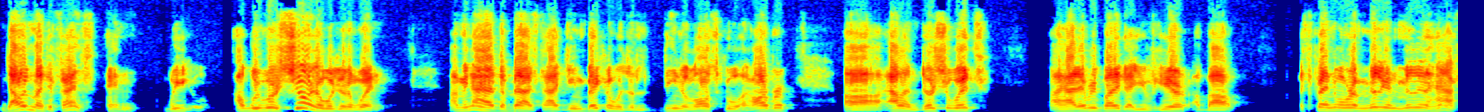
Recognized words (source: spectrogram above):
that was my defense. And we uh, we were sure that we were going to win. I mean, I had the best. I had Gene Baker was the dean of law school at Harvard. Uh, Alan Dershowitz. I had everybody that you've hear about. I spent over a million, million and a half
